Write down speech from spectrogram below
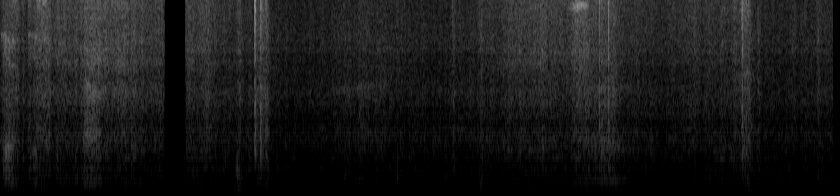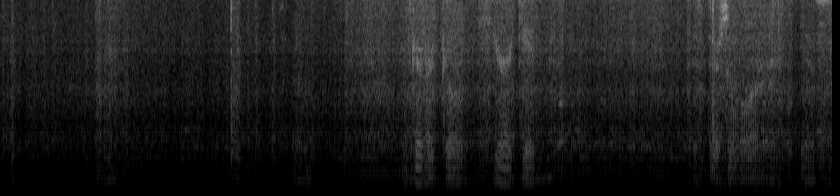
So I guess this is enough. So gonna go here again. Yes, there's water. Yes.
